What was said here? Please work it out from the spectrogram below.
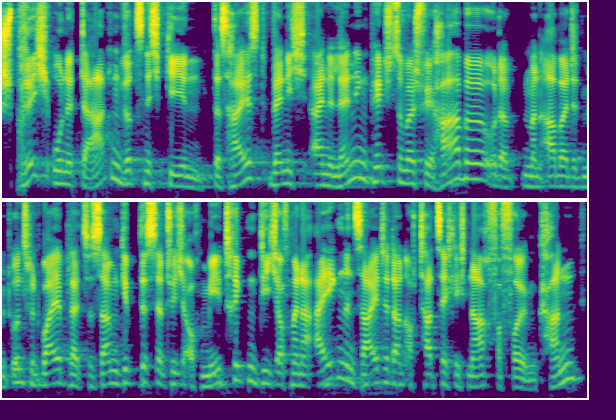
Sprich, ohne Daten wird es nicht gehen. Das heißt, wenn ich eine Landingpage zum Beispiel habe oder man arbeitet mit uns, mit Wireplay zusammen, gibt es natürlich auch Metriken, die ich auf meiner eigenen Seite dann auch tatsächlich nachverfolgen kann.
